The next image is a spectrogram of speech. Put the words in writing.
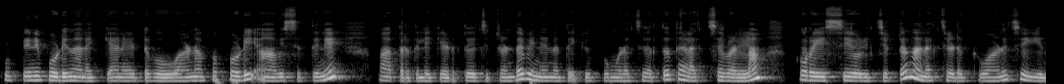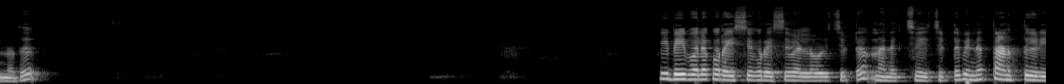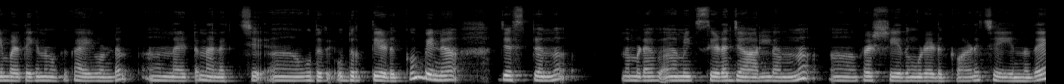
പുട്ടിന് പൊടി നനയ്ക്കാനായിട്ട് പോവുകയാണ്. അപ്പോൾ പൊടി ആവശ്യത്തിന് പാത്രത്തിലേക്ക് എടുത്ത് വെച്ചിട്ടുണ്ട്. പിന്നെ അതിനകത്തേക്ക് ഉപ്പും കൂടെ ചേർത്ത് തിളച്ച വെള്ളം കുറേശ്ശെ ഒഴിച്ചിട്ട് നനച്ചെടുക്കുകയാണ് ചെയ്യുന്നത്. ഇതേപോലെ കുറേശ്ശെ കുറേശ്ശെ വെള്ളം ഒഴിച്ചിട്ട് നനച്ച് വെച്ചിട്ട് പിന്നെ തണുത്ത് കഴിയുമ്പോഴത്തേക്ക് നമുക്ക് കൈ കൊണ്ട് നന്നായിട്ട് നനച്ച് ഉതിർ ഉതിർത്തിയെടുക്കും. പിന്നെ ജസ്റ്റ് ഒന്ന് നമ്മുടെ മിക്സിയുടെ ജാറിലൊന്ന് ക്രഷ് ചെയ്തും കൂടെ എടുക്കുകയാണ് ചെയ്യുന്നത്.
